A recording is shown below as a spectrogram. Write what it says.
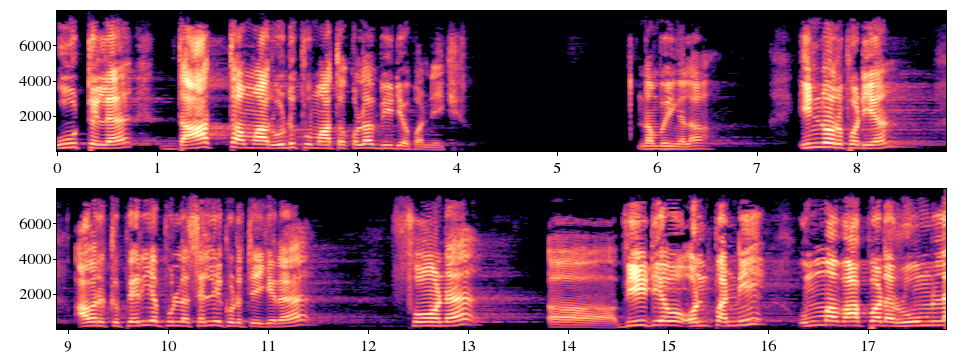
வீட்டுல தாத்தமார் உடுப்பு மாத்தக்குள்ள வீடியோ பண்ணிக்க நம்புவீங்களா? இன்னொரு பொடியன் அவருக்கு பெரிய புள்ள செல்லி கொடுத்திருக்கிற போனை வீடியோவை ஒன் பண்ணி உம்மா வாப்போட ரூம்ல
